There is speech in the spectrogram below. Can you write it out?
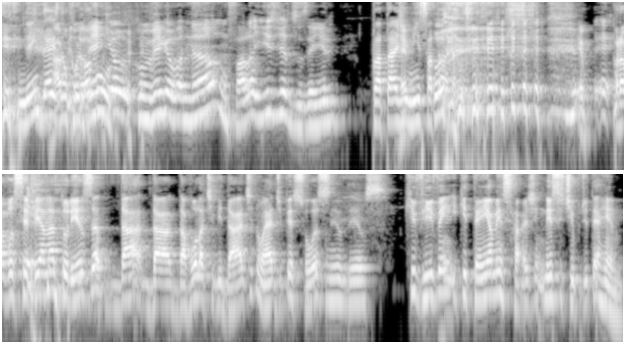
Nem 10, não, foi Convém que, logo eu, convém que eu. Não, não fala isso, Jesus. Aí ele. pra trás de mim, Satanás. É, para você ver a natureza da, da, da volatilidade, não é? De pessoas Meu Deus. que vivem e que têm a mensagem nesse tipo de terreno.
